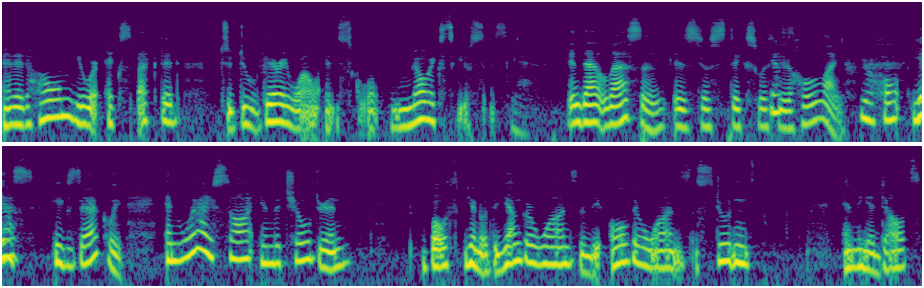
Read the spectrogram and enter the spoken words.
and at home, you were expected to do very well in school. No excuses. Yes. And that lesson is just sticks with you the whole life. Your whole Yeah. yes, exactly. And what I saw in the children, both you know the younger ones and the older ones, the students and the adults,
